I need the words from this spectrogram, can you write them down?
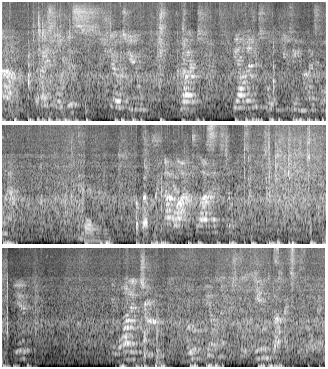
Um, The high school, this shows you what the elementary school is using in the high school now. Oh, well, Not a lot, it's a lot of empty buildings. If we wanted to move the elementary school into the high school building,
